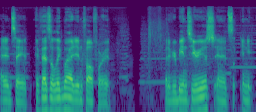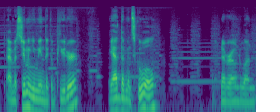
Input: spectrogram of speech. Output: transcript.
I didn't say it. If that's a Ligma, I didn't fall for it. But if you're being serious and it's and you, I'm assuming you mean the computer. We had them in school. Never owned one.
